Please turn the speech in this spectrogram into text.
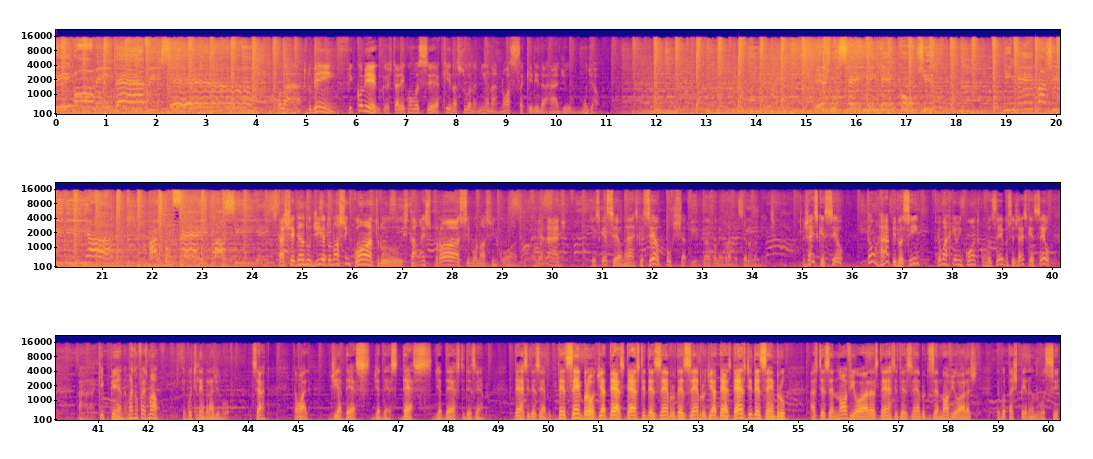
homem deve ser. Olá, tudo bem? Fique comigo, que eu estarei com você aqui na sua, na minha, na nossa querida Rádio Mundial. Mesmo sem ninguém contigo, ninguém pra te guiar, mas com fé e paciência. Está chegando o dia do nosso encontro, está mais próximo o nosso encontro, é verdade. Você esqueceu, né? Esqueceu? Puxa vida, então eu vou lembrar você novamente. Já esqueceu? Tão rápido assim? Eu marquei um encontro com você e você já esqueceu? Ah, que pena, mas não faz mal. Eu vou te lembrar de novo, tá certo? Então, olha, dia 10, dia 10, 10, dia 10 de dezembro. 10 de dezembro, dezembro, dia 10, 10 de dezembro, dezembro, dia 10, 10 de dezembro, às 19 horas, 10 de dezembro, 19 horas, eu vou estar esperando você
